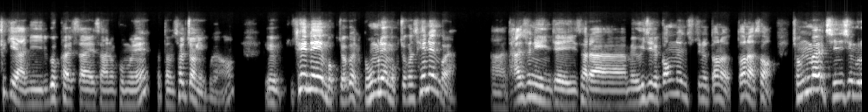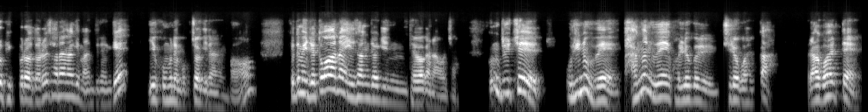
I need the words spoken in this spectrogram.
특이한 이 1984에서 하는 고문의 어떤 설정이고요. 이 세뇌의 목적은 고문의 목적은 세뇌인 거야. 아, 단순히 이제 이 사람의 의지를 꺾는 수준을 떠나, 떠나서 정말 진심으로 빅브러더를 사랑하게 만드는 게 이 고문의 목적이라는 거. 그다음에 이제 또 하나 인상적인 대화가 나오죠. 그럼 도대체 우리는 왜 당은 왜 권력을 쥐려고 할까? 라고 할 때,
